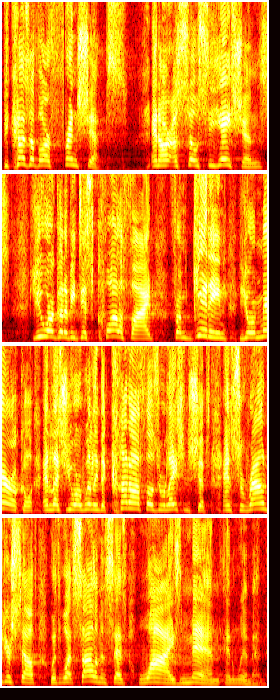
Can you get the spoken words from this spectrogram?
because of our friendships and our associations, you are going to be disqualified from getting your miracle unless you are willing to cut off those relationships and surround yourself with what Solomon says wise men and women.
